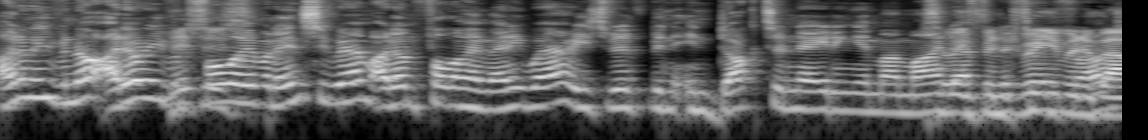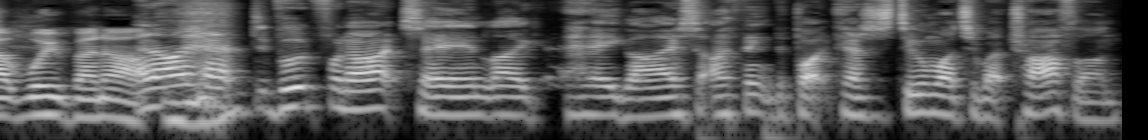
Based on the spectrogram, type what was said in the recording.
I don't even know. I don't even This follow is- him on Instagram. I don't follow him anywhere. He's been indoctrinating in my mind. so he's been the Tour de dreaming about Wout Van Aert. And I had Wout van Aert saying like, "Hey guys, I think the podcast is too much about triathlon.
